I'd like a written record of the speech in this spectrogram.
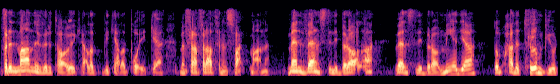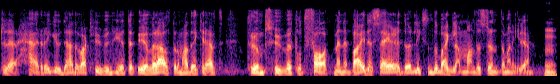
för en man överhuvudtaget att bli kallad pojke, men framförallt för en svart man. Men vänsterliberala vänsterliberal media. De hade Trump gjort det där, herregud, det hade varit huvudnyheter överallt och de hade krävt Trumps huvud på ett fat. Men när Biden säger det, då, liksom, då bara glömmer man, då struntar man i det. Mm.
